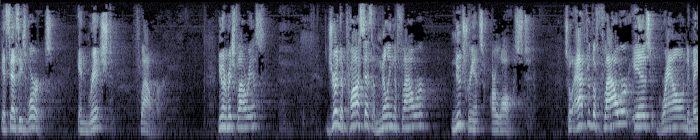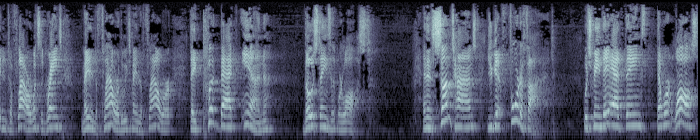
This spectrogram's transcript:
it says these words enriched flour. You know what enriched flour is? During the process of milling the flour, nutrients are lost. So after the flour is ground and made into flour, once the grains made into flour, the wheat's made into flour, they put back in those things that were lost. And then sometimes you get fortified, which means they add things that weren't lost,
